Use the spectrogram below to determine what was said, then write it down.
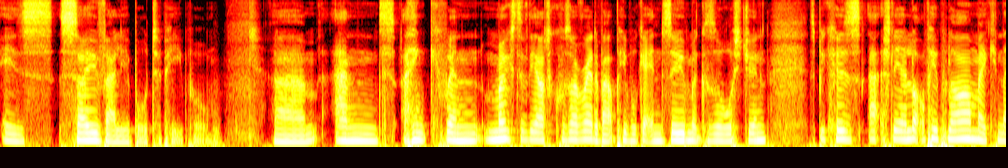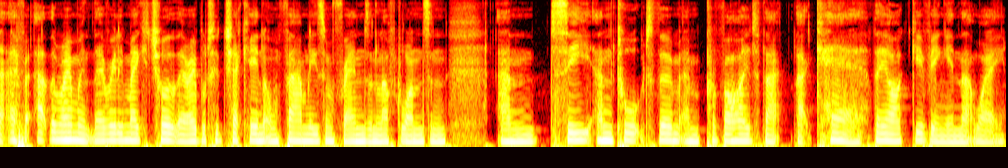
is so valuable to people. Um, and I think when most of the articles I've read about people getting Zoom exhaustion, it's because actually a lot of people are making that effort at the moment. They're really making sure that they're able to check in on families and friends and loved ones and and see and talk to them and provide that, that care they are giving in that way.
